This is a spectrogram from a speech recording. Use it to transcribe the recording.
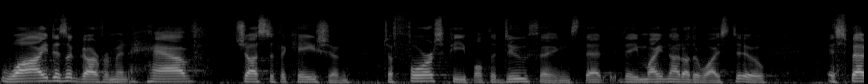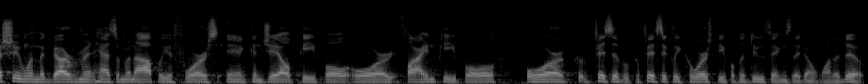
Why does a government have justification to force people to do things that they might not otherwise do? Especially when the government has a monopoly of force and can jail people or fine people or physically, coerce people to do things they don't want to do.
